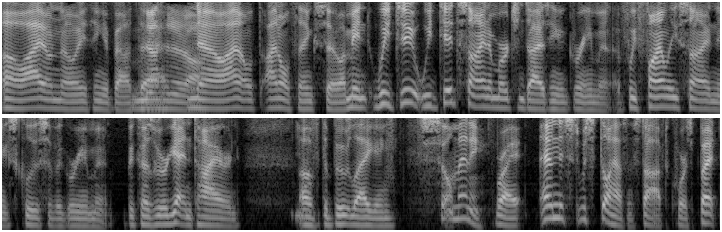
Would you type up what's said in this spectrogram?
Oh, I don't know anything about that. Nothing at all. No, I don't. I don't think so. I mean, we do. We did sign a merchandising agreement. If we finally signed an exclusive agreement because we were getting tired of the bootlegging, So many. right? And it's, it still hasn't stopped, of course. But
